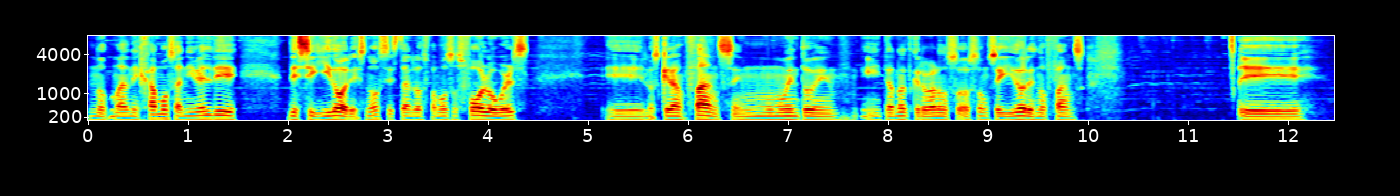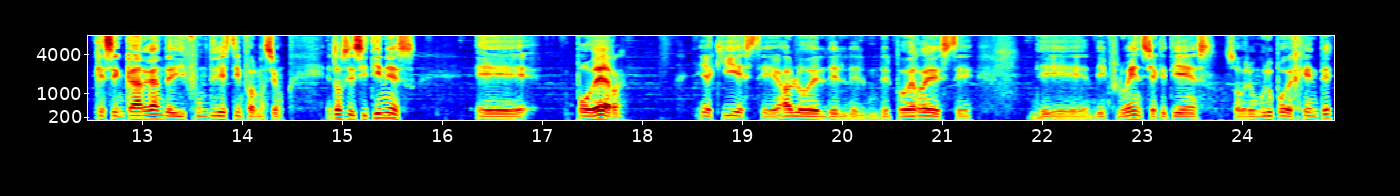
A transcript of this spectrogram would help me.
nos manejamos a nivel de, de seguidores, ¿no? Están los famosos followers, eh, los que eran fans en un momento en, internet, creo que ahora no son, seguidores, no fans, eh, que se encargan de difundir esta información. Entonces, si tienes eh, poder, y aquí este, hablo del, del, poder de, este, de, influencia que tienes sobre un grupo de gente,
